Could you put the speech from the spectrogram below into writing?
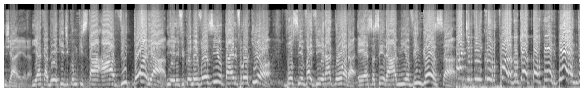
Já era. E acabei aqui de conquistar a vitória. E ele ficou nervosinho, tá? Ele falou aqui, ó. Você vai ver agora. Essa será a minha vingança. Pode vir com fogo que eu tô fervendo.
